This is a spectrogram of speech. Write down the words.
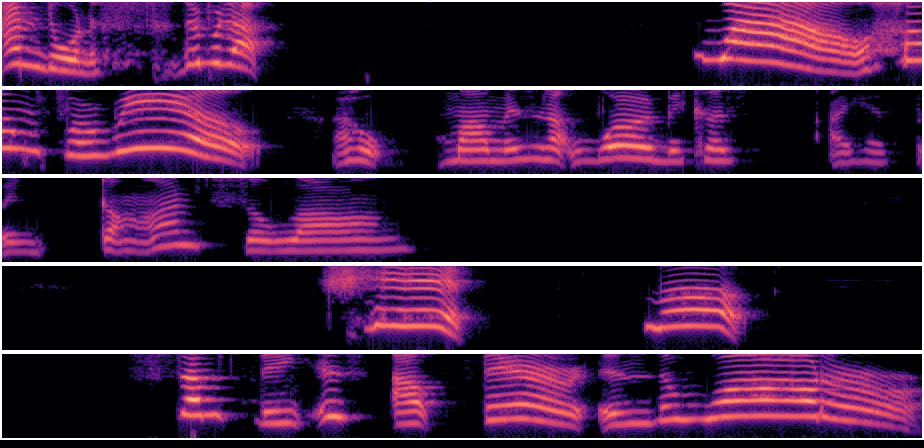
I'm going to slip it up. Wow, home for real. I hope Mom is not worried because I have been gone so long. Chip! Look! Something is out there in the water.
